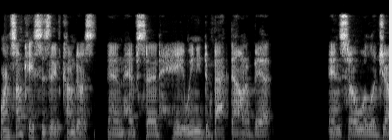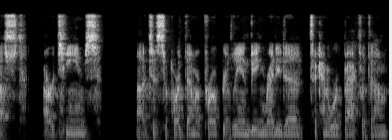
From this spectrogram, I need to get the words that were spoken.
Or in some cases, they've come to us and have said, hey, we need to back down a bit. And so we'll adjust our teams uh, to support them appropriately and being ready to, to kind of work back with them.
